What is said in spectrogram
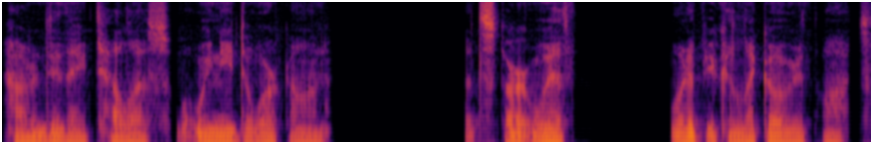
How do they tell us what we need to work on? Let's start with what if you could let go of your thoughts?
